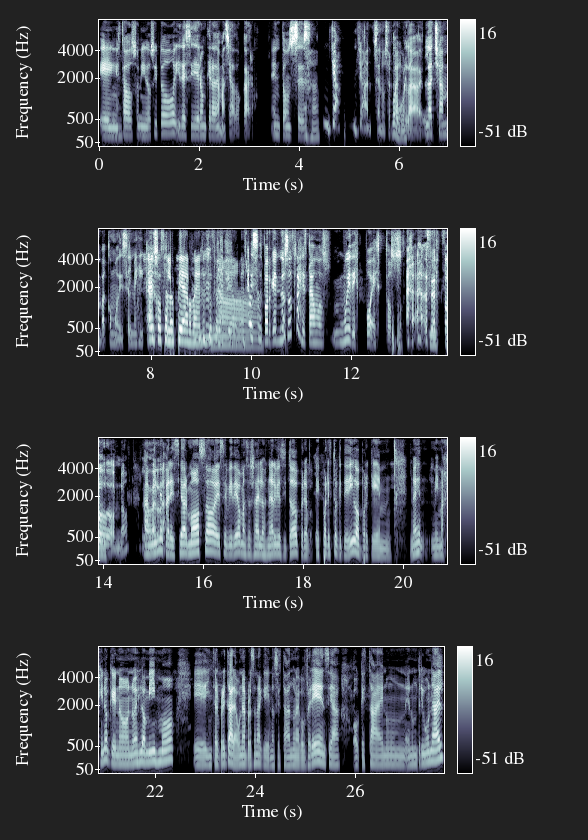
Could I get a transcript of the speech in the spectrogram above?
en mm. Estados Unidos y todo, y decidieron que era demasiado caro. Entonces, ya, ya se nos acabó la, chamba, como dice el mexicano. Ellos se lo pierden, ellos se lo pierden. Eso es porque nosotras estamos muy dispuestos a hacer todo, ¿no? a mí me pareció hermoso ese video, más allá de los nervios y todo, pero es por esto que te digo, porque mm, no es, me imagino que no, no es lo mismo eh, interpretar a una persona que nos está dando una conferencia o que está en un, en un tribunal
